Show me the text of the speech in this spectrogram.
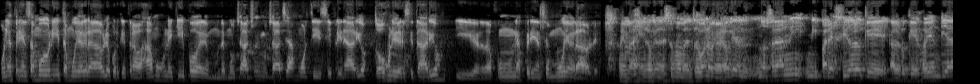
una experiencia muy bonita, muy agradable porque trabajamos un equipo de, de muchachos y muchachas multidisciplinarios, todos universitarios y de verdad fue una experiencia muy agradable. Me imagino que en esos momentos, bueno, me imagino que no será ni, ni parecido a lo que a lo que es hoy en día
